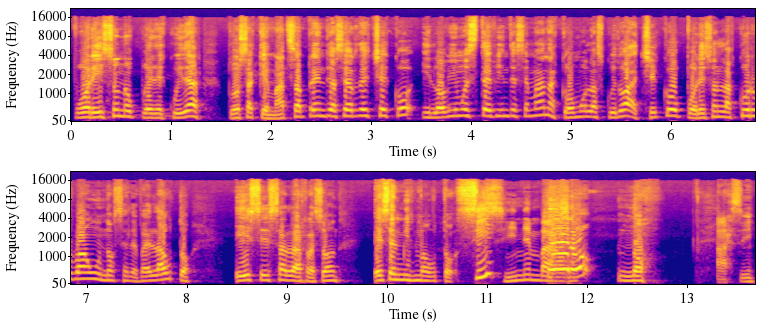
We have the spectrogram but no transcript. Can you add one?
Por eso no puede cuidar, cosa que Mats aprendió a hacer de Checo y lo vimos este fin de semana, cómo las cuidó a Checo, por eso en la curva 1 se le va el auto. Es esa la razón. Es el mismo auto, sí, Sin embargo, pero no. Así.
